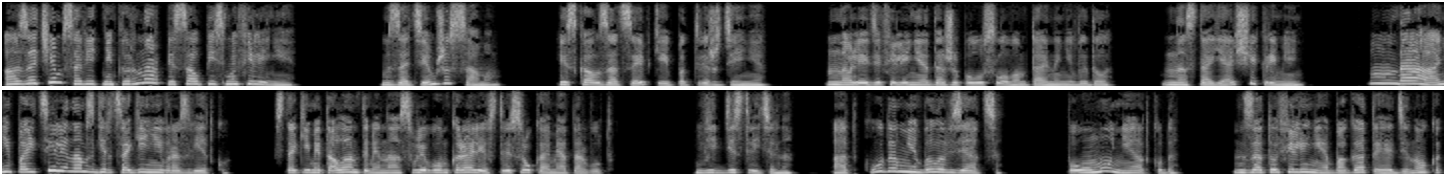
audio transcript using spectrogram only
А зачем советник Ирнар писал письма Феллинии? За тем же самым. Искал зацепки и подтверждения. Но леди Феллиния даже полусловом тайны не выдала. Настоящий кремень. Да, не пойти ли нам с герцогиней в разведку? С такими талантами нас в любом королевстве с руками оторвут. Ведь действительно, откуда мне было взяться? По уму неоткуда. Зато Фелиния богата и одинока,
